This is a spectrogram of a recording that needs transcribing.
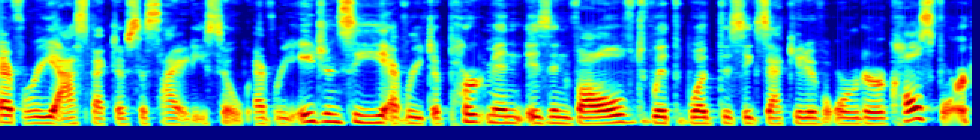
every aspect of society. So every agency, every department is involved with what this executive order calls for,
